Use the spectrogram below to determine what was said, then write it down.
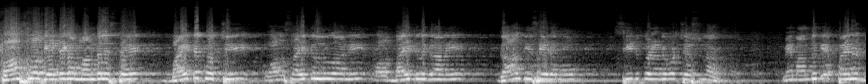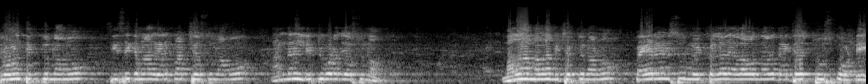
క్లాస్లో గట్టిగా మందలిస్తే బయటకు వచ్చి వాళ్ళ సైకిళ్ళు కానీ వాళ్ళ బైకులు కానీ గాలి తీసేయడము సీటు కూడా కూడా చేస్తున్నారు. మేము అందుకే పైన డ్రోన్ తిప్పుతున్నాము సీసీ కెమెరాలు ఏర్పాటు చేస్తున్నాము అందరినీ లిఫ్ట్ కూడా చేస్తున్నాం. మళ్ళా మళ్ళా మీకు చెప్తున్నాను పేరెంట్స్ మీ పిల్లలు ఎలా ఉన్నారో దయచేసి చూసుకోండి.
